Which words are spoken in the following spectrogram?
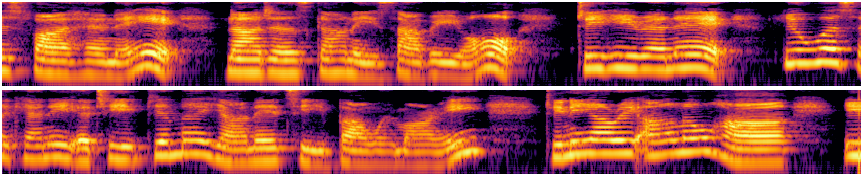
Isfahan နဲ့ Natanz ကနေစပြီးတော့ တီဟီရန်နဲ့လျှို့ဝှက်စခန်းတွေအထိပြစ်မှတ်ရာနဲ့ချီပါဝင်ပါတယ်။ဒီနေရာတွေအားလုံးဟာအီ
